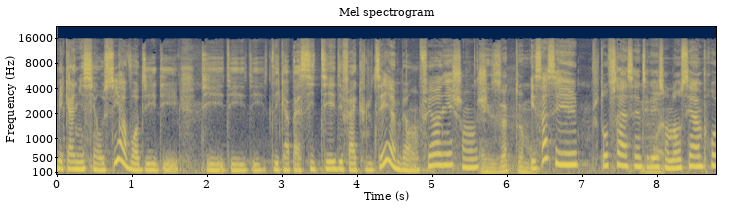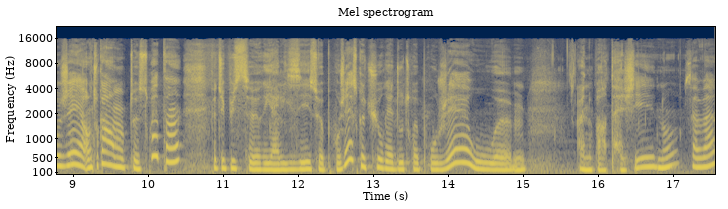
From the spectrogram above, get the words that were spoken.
mécanicien aussi, avoir des, des, des, des, capacités, des facultés. Eh ben, on fait un échange. Exactement. Et ça, c'est, je trouve ça assez intéressant. Donc, c'est un projet. En tout cas, on te souhaite hein, que tu puisses réaliser ce projet. Est-ce que tu aurais d'autres projets ou euh, à nous partager? Non, ça va?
